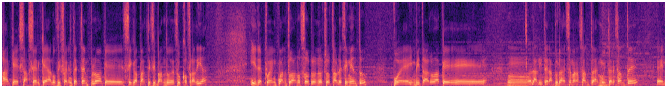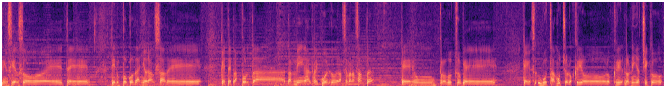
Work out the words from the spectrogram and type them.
a que se acerque a los diferentes templos, a que siga participando de sus cofradías y después en cuanto a nosotros, nuestro establecimiento, pues invitaros a que mm, la literatura de Semana Santa es muy interesante, el incienso eh, tiene un poco de añoranza de, que te transporta también al recuerdo de la Semana Santa, que es un producto que, que gusta mucho, los, críos, los, niños chicos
